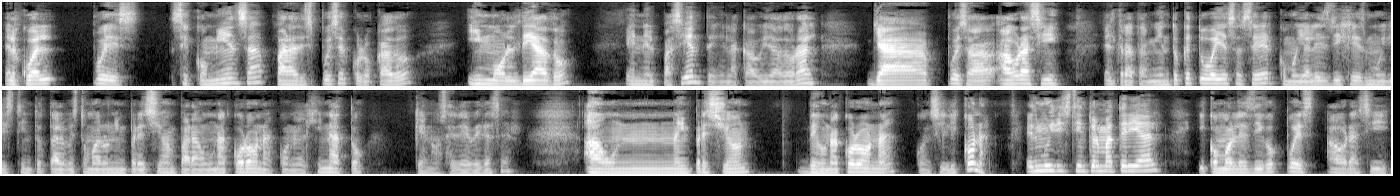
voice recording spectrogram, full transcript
el cual pues se comienza para después ser colocado y moldeado en el paciente, en la cavidad oral. Ya, pues ahora sí, el tratamiento que tú vayas a hacer, como ya les dije, es muy distinto tal vez tomar una impresión para una corona con alginato, que no se debe de hacer, a una impresión de una corona con silicona. Es muy distinto el material y como les digo, pues ahora sí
